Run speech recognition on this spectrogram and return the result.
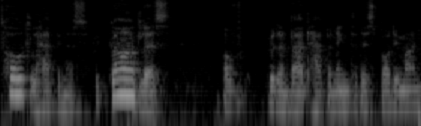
total happiness, regardless of good and bad happening to this body mind.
